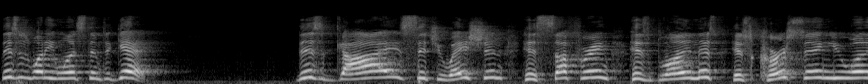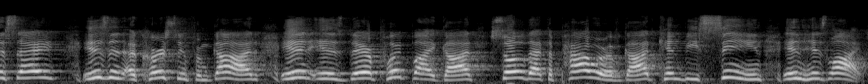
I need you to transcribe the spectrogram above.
This is what he wants them to get. This guy's situation, his suffering, his blindness, his cursing, you want to say, isn't a cursing from God. It is there put by God so that the power of God can be seen in his life.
